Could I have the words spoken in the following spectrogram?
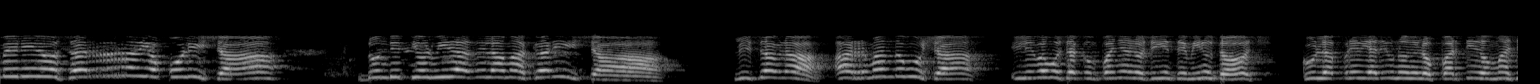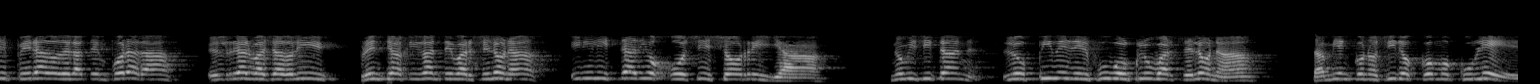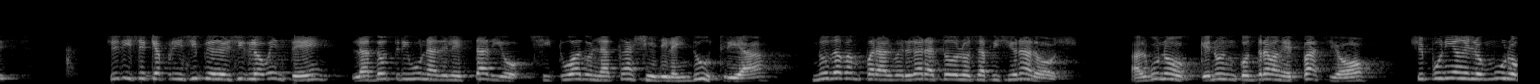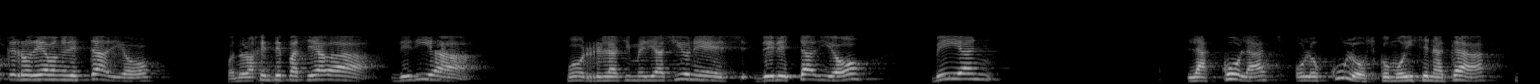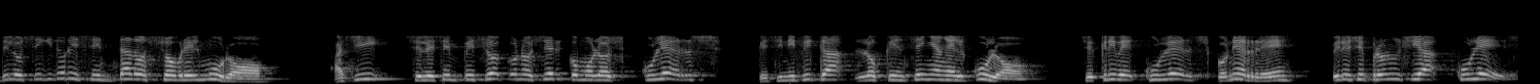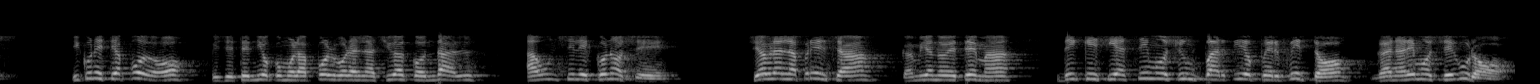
Bienvenidos a Radio Polilla, donde te olvidas de la mascarilla. Les habla Armando Bulla y le vamos a acompañar en los siguientes minutos con la previa de uno de los partidos más esperados de la temporada, el Real Valladolid frente al gigante Barcelona en el estadio José Zorrilla. Nos visitan los pibes del Fútbol Club Barcelona, también conocidos como culés. Se dice que a principios del siglo XX, las dos tribunas del estadio, situado en la calle de la Industria, no daban para albergar a todos los aficionados. Algunos que no encontraban espacio se ponían en los muros que rodeaban el estadio. Cuando la gente paseaba de día por las inmediaciones del estadio, veían las colas o los culos, como dicen acá, de los seguidores sentados sobre el muro. Allí se les empezó a conocer como los culers, que significa los que enseñan el culo. Se escribe culers con R, pero se pronuncia culés. Y con este apodo, que se extendió como la pólvora en la ciudad condal, aún se les conoce. Se habla en la prensa, cambiando de tema, de que si hacemos un partido perfecto, ganaremos seguro.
